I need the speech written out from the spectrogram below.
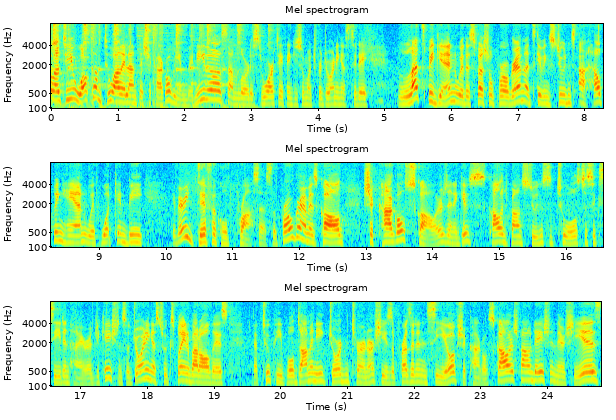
Hello to you. Welcome to Adelante Chicago. Bienvenidos. I'm Lourdes Duarte. Thank you so much for joining us today. Let's begin with a special program that's giving students a helping hand with what can be a very difficult process. The program is called Chicago Scholars, and it gives college-bound students the tools to succeed in higher education. So joining us to explain about all this, got two people. Dominique Jordan Turner, she's the president and CEO of Chicago Scholars Foundation. There she is.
